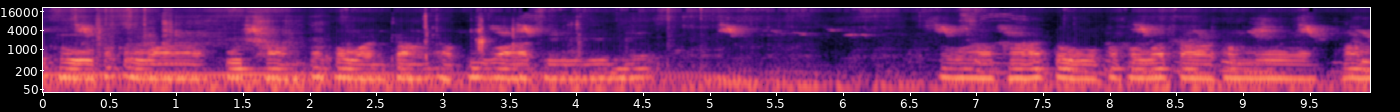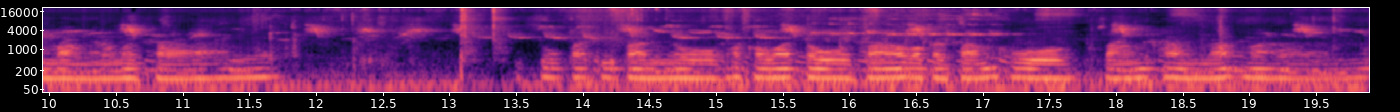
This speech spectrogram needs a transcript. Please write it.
ุทโธพระควาพุทธังพระควันตังอภิวาเทมิสวาคาโตพระควตาธรรมโมธรรมังนัมสสามสุปฏิปันโนพระควโต สาวกสังโฆ สังฆังนะมามิ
